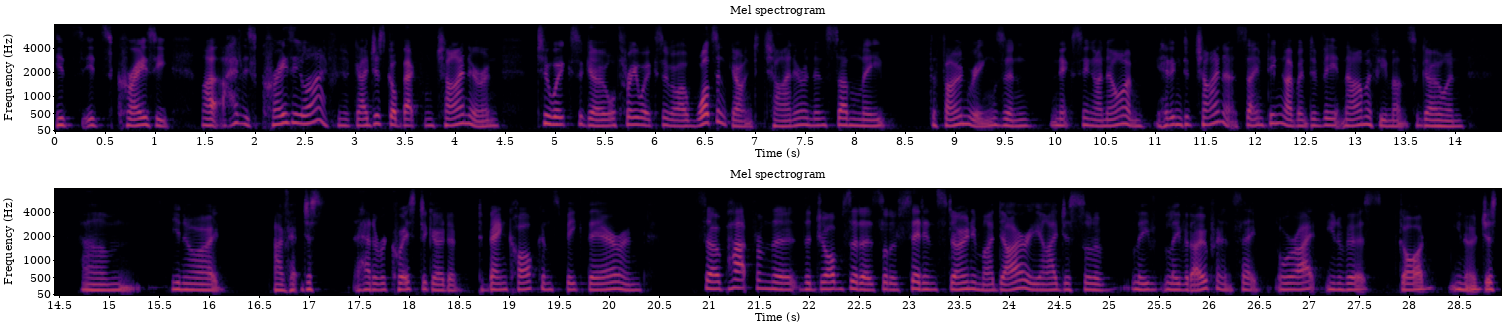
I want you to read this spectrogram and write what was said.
it's it's crazy. I, have this crazy life. I just got back from china and two weeks ago or three weeks ago i wasn't going to china and then suddenly the phone rings and next thing i know i'm heading to china. Same thing. I went to vietnam a few months ago and um, you know i i've just had a request to go to, to bangkok and speak there. And so apart from the the jobs that are sort of set in stone in my diary, I just sort of leave leave it open and say, "All right, universe, God, you know, just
